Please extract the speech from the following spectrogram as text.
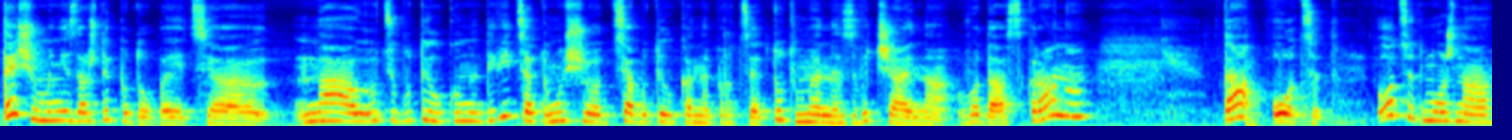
те, що мені завжди подобається. На цю бутилку не дивіться, тому що ця бутилка не про це. Тут в мене звичайна вода з крана та оцет. Оцет можна,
